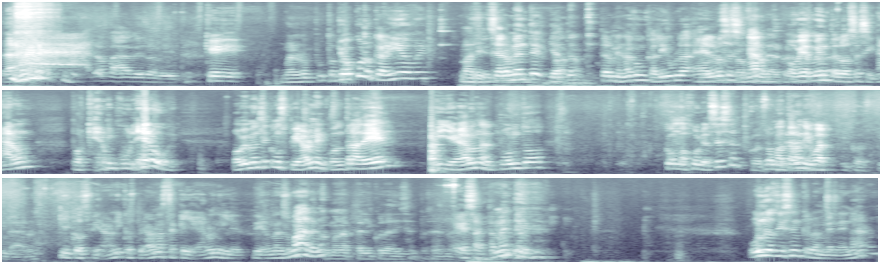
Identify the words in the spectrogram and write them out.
No mames, amigo. que Bueno, no, puto. yo colocaría, güey, sinceramente, ya No, te- tampoco. terminando con Calígula, a él lo asesinaron. no, no, no, Obviamente lo asesinaron porque era un culero, güey. Obviamente conspiraron en contra de él y llegaron al punto como a Julio César. Lo mataron igual. Y conspiraron. Y conspiraron y conspiraron hasta que llegaron y le dieron en su madre, ¿no? Como en la película dicen, pues. En la... Exactamente. Unos dicen que lo envenenaron,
